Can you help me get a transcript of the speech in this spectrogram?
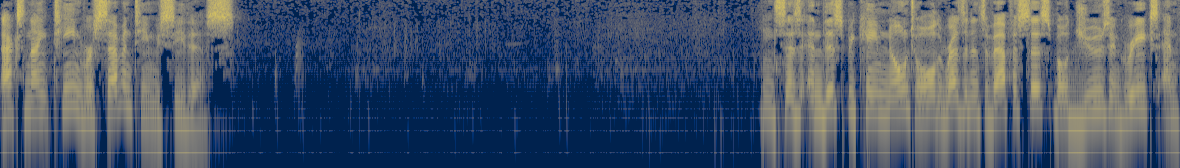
Acts 19, verse 17, we see this. It says, And this became known to all the residents of Ephesus, both Jews and Greeks, and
